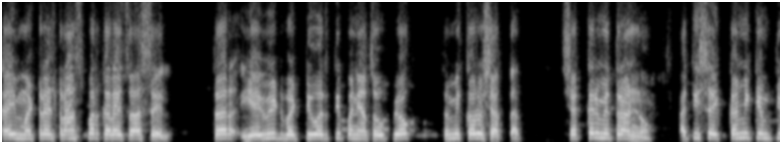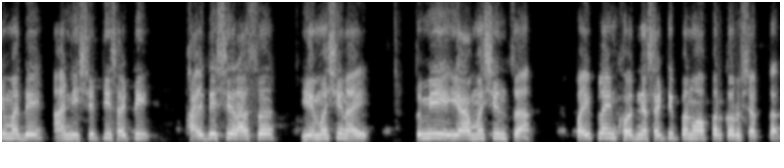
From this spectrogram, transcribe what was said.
काही मटेरियल ट्रान्सफर करायचं असेल तर हे वीट भट्टीवरती पण याचा उपयोग तुम्ही करू शकतात. शेतकरी मित्रांनो अतिशय कमी किमतीमध्ये आणि शेतीसाठी फायदेशीर असं हे मशीन आहे. तुम्ही या मशीनचा पाईपलाईन खोदण्यासाठी पण वापर करू शकतात.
